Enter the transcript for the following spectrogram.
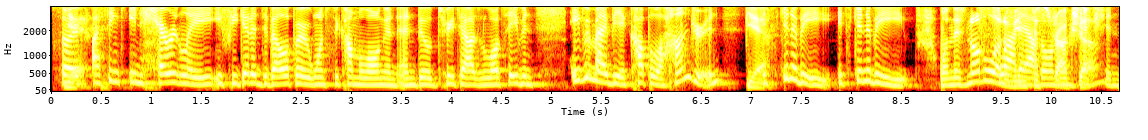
So Yeah. I think inherently, if you get a developer who wants to come along and, and build two thousand lots, even even maybe a couple of hundred, Yeah. it's gonna be it's gonna be When there's not a lot of flat out on infrastructure.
